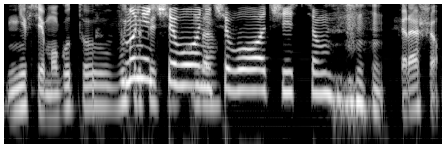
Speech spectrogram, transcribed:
не все могут э, Ну вытерпеть. ничего, Да. ничего, очистим. Хорошо.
